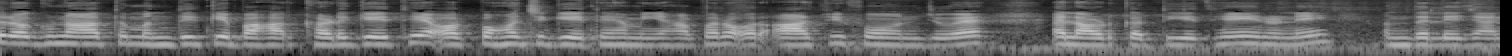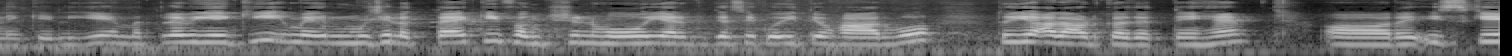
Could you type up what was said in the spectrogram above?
रघुनाथ मंदिर के बाहर खड़ गए थे और पहुँच गए थे हम यहाँ पर और आज भी फ़ोन जो है अलाउड कर दिए थे इन्होंने अंदर ले जाने के लिए। मतलब ये कि मुझे लगता है कि फ़ंक्शन हो या जैसे कोई त्यौहार हो तो ये अलाउड कर देते हैं। और इसके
